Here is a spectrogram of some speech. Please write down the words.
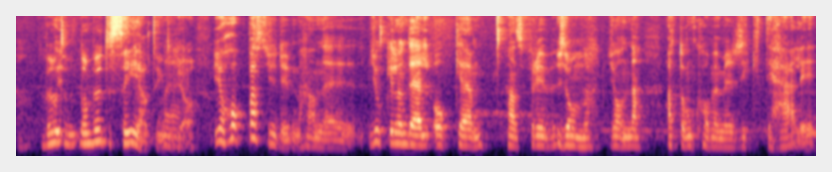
Man behöver, inte, man behöver inte se allting, tycker jag. Jag hoppas ju du han eh, Jocke Lundell och eh, hans fru Jonna. Jonna, att de kommer med en riktigt härlig,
